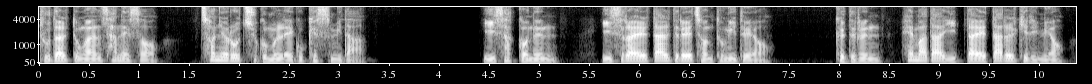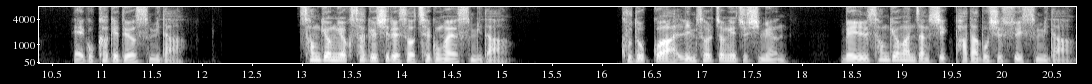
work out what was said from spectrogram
두 달 동안 산에서 처녀로 죽음을 애곡했습니다. 이 사건은 이스라엘 딸들의 전통이 되어 그들은 해마다 입다의 딸을 기리며 애곡하게 되었습니다. 성경역 사교실에서 제공하였습니다. 구독과 알림 설정해 주시면 매일 성경 한 장씩 받아보실 수 있습니다.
